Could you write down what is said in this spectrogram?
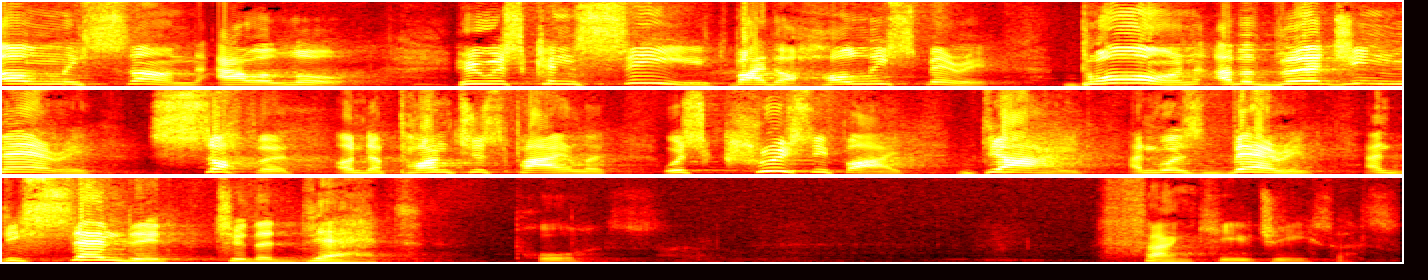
only Son, our Lord, who was conceived by the Holy Spirit, born of a Virgin Mary, suffered under Pontius Pilate, was crucified, died, and was buried, and descended to the dead. Pause. Thank you, Jesus.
